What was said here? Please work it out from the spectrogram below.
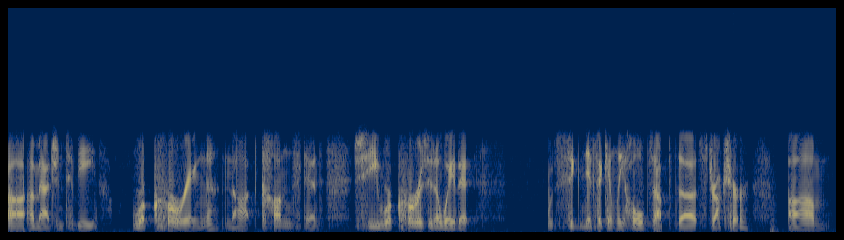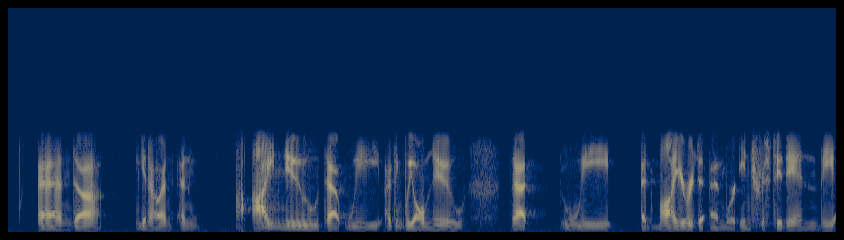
uh, imagined to be recurring, not constant, she recurs in a way that significantly holds up the structure, um, and uh, you know, and and I- knew that we, I think we all knew that we admired and were interested in the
